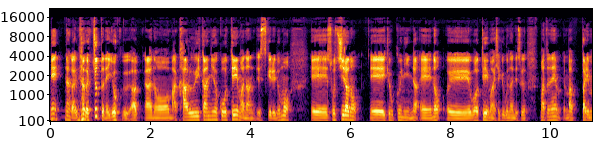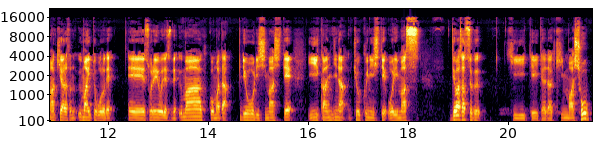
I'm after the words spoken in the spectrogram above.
ね、なんか、なんかちょっとね、よく、あ、あのまあ、軽い感じのこう、テーマなんですけれども、えーそちらの、えー曲にな、えーの、えーをテーマにした曲なんですけど、またね、やっぱり牧原さんの上手いところで、えーそれをですね、うまーくこうまた料理しまして、いい感じな曲にしております。では早速、聴いていただきましょう。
